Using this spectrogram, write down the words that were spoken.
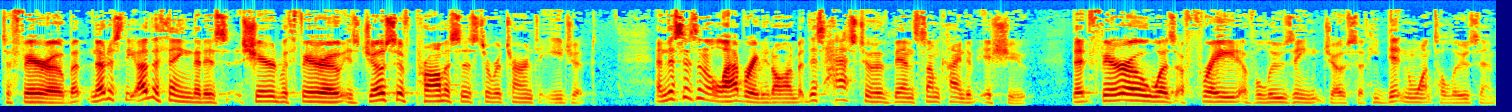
to Pharaoh. But notice the other thing that is shared with Pharaoh is Joseph promises to return to Egypt. And this isn't elaborated on, but this has to have been some kind of issue that Pharaoh was afraid of losing Joseph. He didn't want to lose him.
